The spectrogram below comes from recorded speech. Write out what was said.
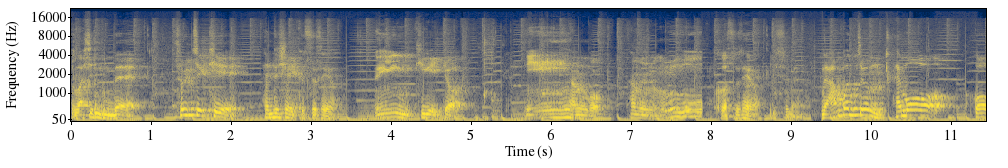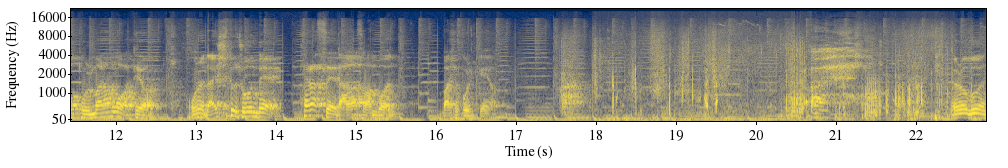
맛있는데 솔직히 핸드쉐이크 쓰세요. 윙 기계 있죠? 윙 하는 거 하면 그거 쓰세요 있으면. 근데 한 번쯤 해먹어 볼만한 것 같아요. 오늘 날씨도 좋은데 테라스에 나가서 한번 마셔볼게요. 아, 여러분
